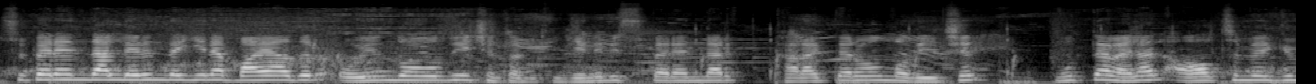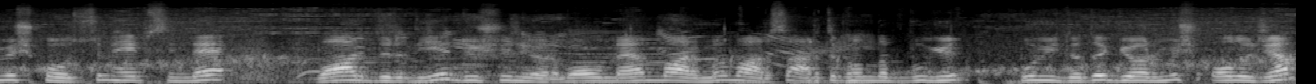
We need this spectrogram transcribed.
Süper Ender'lerin de yine bayağıdır oyunda olduğu için tabii ki yeni bir Süper Ender karakter olmadığı için muhtemelen altın ve gümüş kostüm hepsinde vardır diye düşünüyorum. Olmayan var mı? Varsa artık onu da bugün bu videoda görmüş olacağım.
